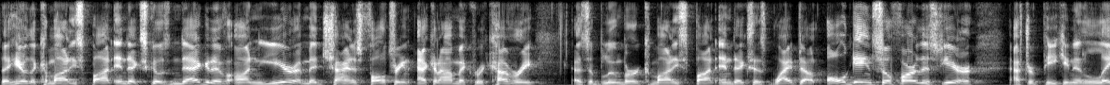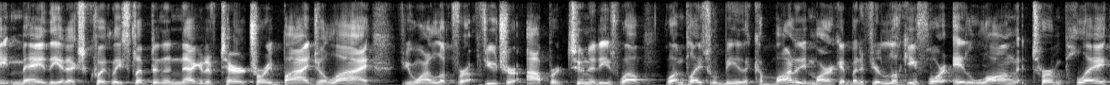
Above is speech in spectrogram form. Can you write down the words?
that here the commodity spot index goes negative on year amid China's faltering economic recovery as the Bloomberg Commodity Spot Index has wiped out all gains so far this year. After peaking in late May, the index quickly slipped into negative territory by July. If you want to look for future opportunities, well, one place will be the commodity market. But if you're looking for a long term play,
